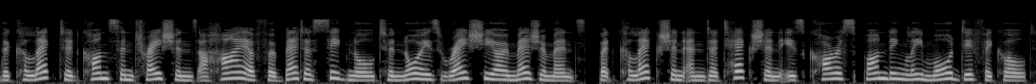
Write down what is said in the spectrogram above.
the collected concentrations are higher for better signal-to-noise ratio measurements, but collection and detection is correspondingly more difficult.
